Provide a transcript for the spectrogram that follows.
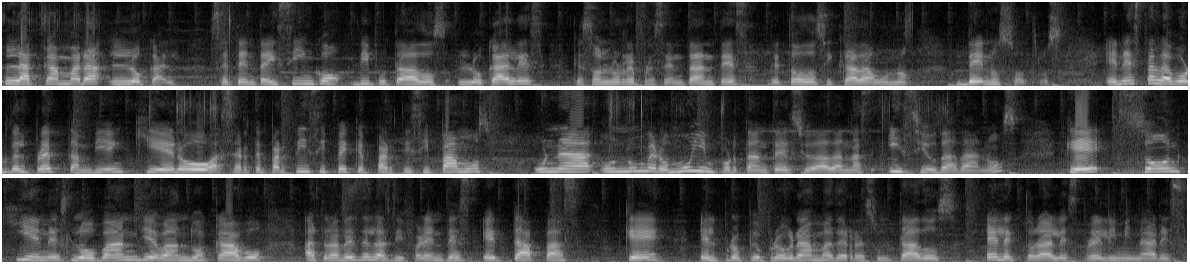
la Cámara local, 75 diputados locales que son los representantes de todos y cada uno de nosotros. En esta labor del PREP también quiero hacerte partícipe que participamos un número muy importante de ciudadanas y ciudadanos que son quienes lo van llevando a cabo a través de las diferentes etapas que el propio programa de resultados electorales preliminares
